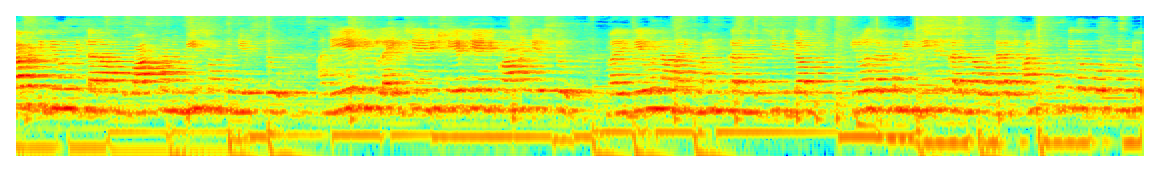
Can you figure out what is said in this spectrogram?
కాబట్టి దేవుని బిడ్డలా వార్తాను మీ సొంతం చేస్తూ అనేకులకు లైక్ చేయండి షేర్ చేయండి కామెంట్ చేస్తూ మరి దేవుని మనకి మహిమకరంగా జీవిద్దాం. ఈ రోజంతా మీకు దీవెనకరంగా ఉండాలని మనస్ఫూర్తిగా కోరుకుంటూ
